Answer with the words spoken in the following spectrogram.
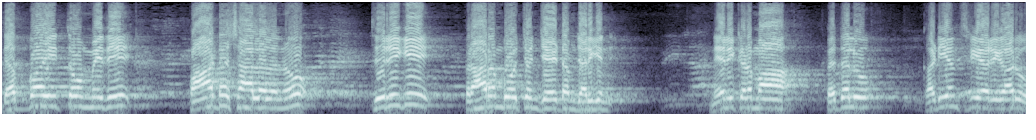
డెబ్బై తొమ్మిది పాఠశాలలను తిరిగి ప్రారంభోత్సవం చేయటం జరిగింది. నేను ఇక్కడ మా పెద్దలు కడియం శ్రీహరి గారు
